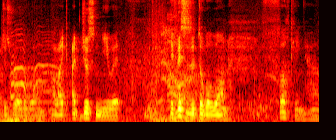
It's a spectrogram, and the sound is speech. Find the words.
I just rolled a one. I like, I just knew it. If this is a double one, fucking hell.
